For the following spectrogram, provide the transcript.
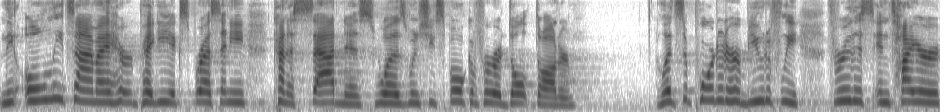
And the only time I heard Peggy express any kind of sadness was when she spoke of her adult daughter who had supported her beautifully through this entire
